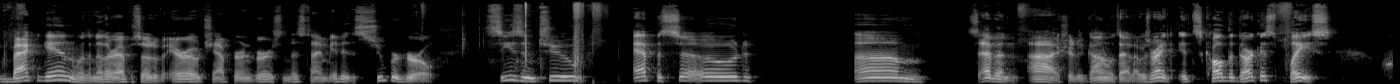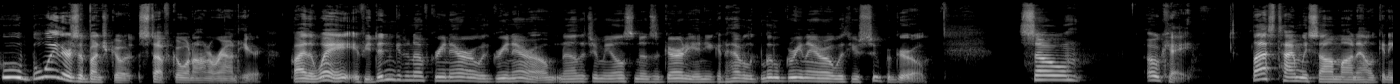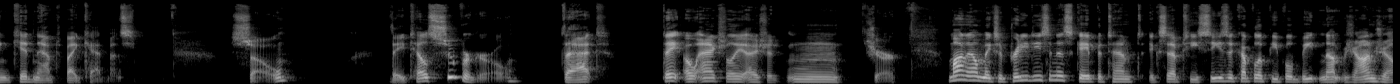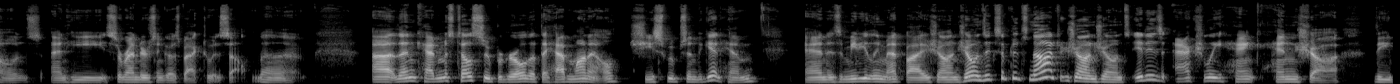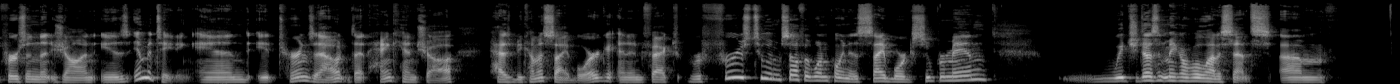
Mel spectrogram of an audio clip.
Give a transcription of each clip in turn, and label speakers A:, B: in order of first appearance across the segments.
A: back again with another episode of Arrow Chapter and Verse, and this time it is Supergirl, Season 2, Episode. Um. 7. Ah, I should have gone with that. I was right. It's called The Darkest Place. Whoo, boy, there's a bunch of go- stuff going on around here. By the way, if you didn't get enough Green Arrow with Green Arrow, now that Jimmy Olsen is a Guardian, you can have a little Green Arrow with your Supergirl. So, okay. Last time we saw Mon-El getting kidnapped by Cadmus. So, they tell Supergirl that they. Oh, actually, I should. Mm, sure. Mon-El makes a pretty decent escape attempt, except he sees a couple of people beating up J'onn J'onzz and he surrenders and goes back to his cell. Uh, uh, then Cadmus tells Supergirl that they have Mon-El. She swoops in to get him, and is immediately met by J'onn J'onzz, except it's not J'onn J'onzz. It is actually Hank Henshaw, the person that John is imitating. And it turns out that Hank Henshaw has become a cyborg, and in fact refers to himself at one point as Cyborg Superman, which doesn't make a whole lot of sense um,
